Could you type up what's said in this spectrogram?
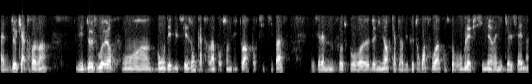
à 2,80. Les deux joueurs font un bon début de saison, 80% de victoire pour Tsitsipas. Et c'est la même chose pour euh, Dominor qui a perdu que trois fois contre Roublev, Sinner et Mikkelsen.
